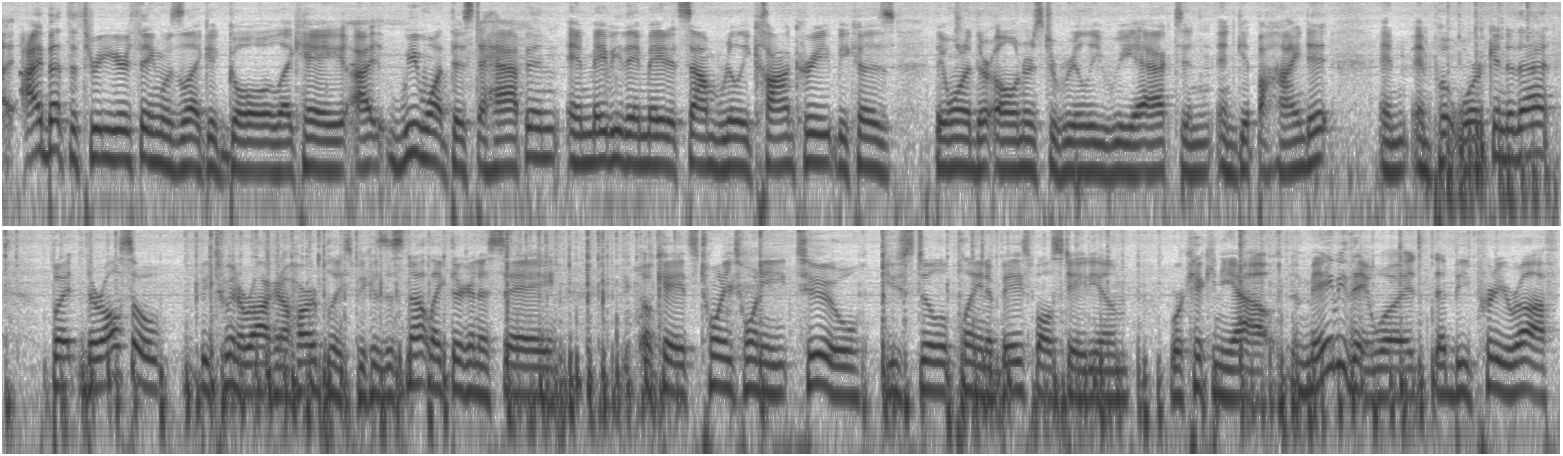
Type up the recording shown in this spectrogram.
I, I bet the three year thing was like a goal. Like, hey, I we want this to happen, and maybe they made it sound really concrete because they wanted their owners to really react and, and get behind it and and put work into that. But they're also between a rock and a hard place because it's not like they're gonna say, okay, it's 2022. You still play in a baseball stadium. We're kicking you out. Maybe they would. That'd be pretty rough.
